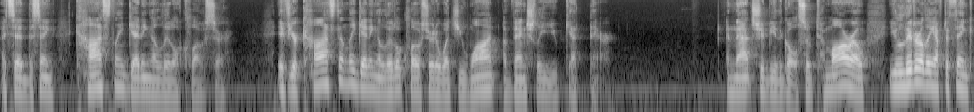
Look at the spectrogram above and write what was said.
I said the saying, constantly getting a little closer. If you're constantly getting a little closer to what you want, eventually you get there. And that should be the goal. So tomorrow, you literally have to think,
